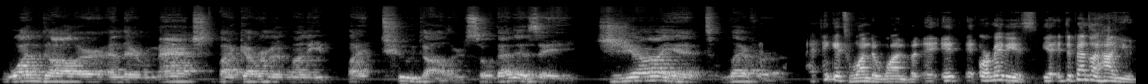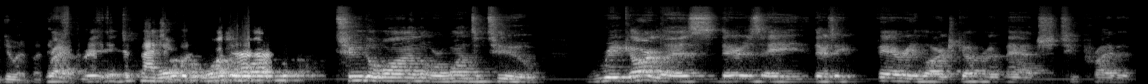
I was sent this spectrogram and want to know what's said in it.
one dollar and they're matched by government money by two dollars. So that is a giant lever. I think it's one to one, but it, it, or maybe it's yeah, it depends on how you do it. But right, it, it's matching one, one to one, two to one, or one to two. Regardless, there's a there's a very large government match to private.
